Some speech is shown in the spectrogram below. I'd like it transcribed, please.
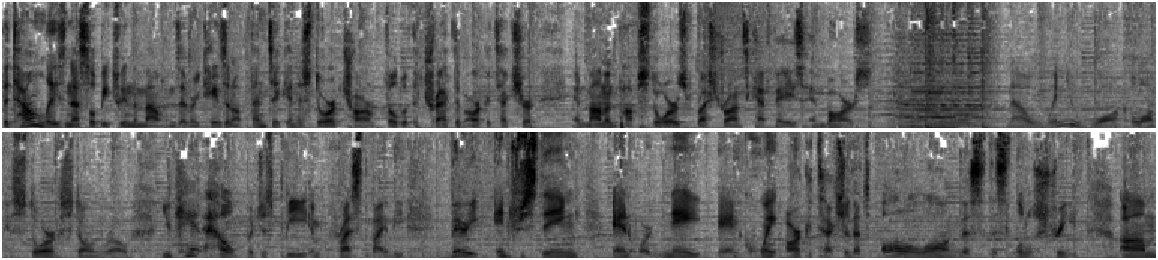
The town lays nestled between the mountains and retains an authentic and historic charm filled with attractive architecture and mom and pop stores, restaurants, cafes, and bars. Now, when you walk along historic Stone Row, you can't help but just be impressed by the very interesting and ornate and quaint architecture that's all along this this little street. Um,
